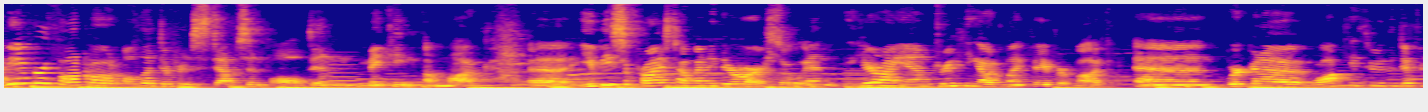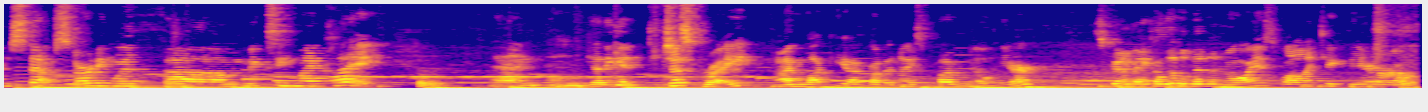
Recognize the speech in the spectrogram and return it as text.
have you ever thought about all the different steps involved in making a mug? Uh, you'd be surprised how many there are. So, and here I am drinking out of my favorite mug, and we're gonna walk you through the different steps, starting with um, mixing my clay and, and getting it just right. I'm lucky I've got a nice pug mill here. It's gonna make a little bit of noise while I take the air out.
